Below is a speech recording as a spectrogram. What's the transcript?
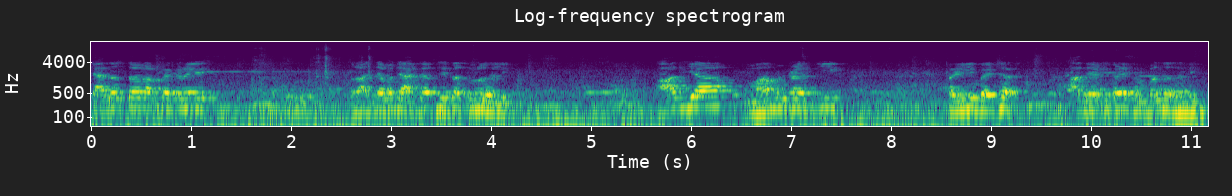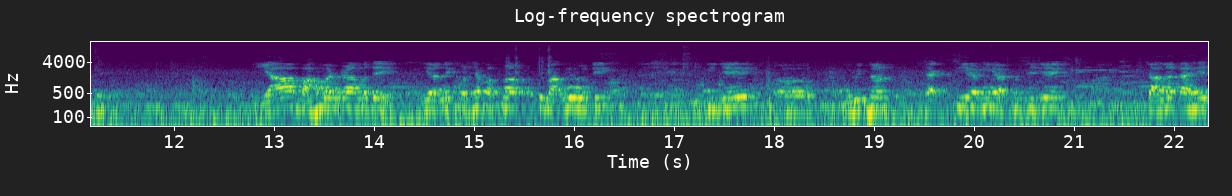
त्यानंतर आपल्याकडे राज्यामध्ये आचारसंहिता सुरू झाली. आज या महामंडळाची पहिली बैठक आज या ठिकाणी संपन्न झाली. या महामंडळामध्ये ही अनेक वर्षापासून ती मागणी होती की जे मीटर टॅक्सी आणि ऑटोचे जे चालक आहेत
